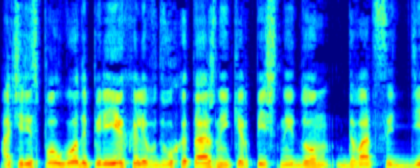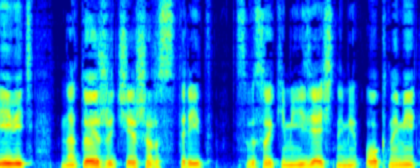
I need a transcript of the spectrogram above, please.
а через полгода переехали в двухэтажный кирпичный дом 29 на той же Чешир-стрит с высокими изящными окнами,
